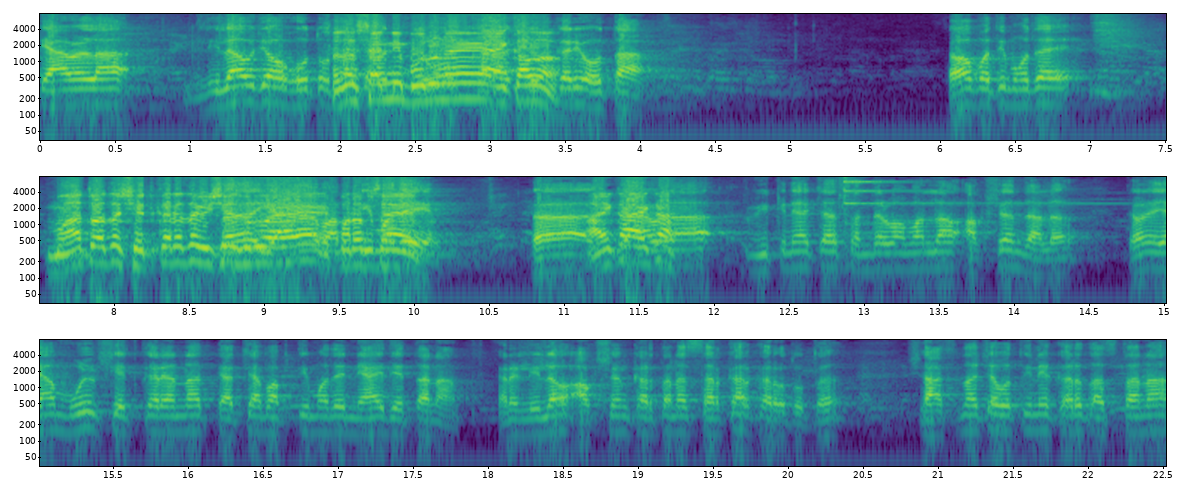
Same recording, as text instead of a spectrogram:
त्यावेळेला लिलाव जेव्हा होत होता. शेतकरी होता सभापती महोदय महत्त्वाचा शेतकऱ्याचा विषय ऐका, ऐका. विकण्याच्या संदर्भामधला ऑप्शन झालं त्यावेळेला या मूळ शेतकऱ्यांना त्याच्या बाबतीमध्ये न्याय देताना कारण लिलाव ऑप्शन करताना सरकार करत होतं शासनाच्या वतीने करत असताना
